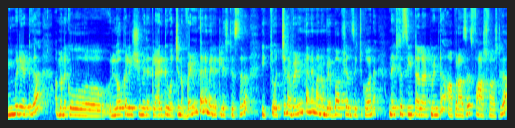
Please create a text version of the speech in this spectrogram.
ఇమ్మీడియట్గా మనకు లోకల్ ఇష్యూ మీద క్లారిటీ వచ్చిన వెంటనే మెరిట్ లిస్ట్ ఇస్తారు. ఇచ్చి వచ్చిన వెంటనే మనం వెబ్ ఆప్షన్స్ ఇచ్చుకోవాలి. నెక్స్ట్ సీట్ అలాట్మెంట్ ఆ ప్రాసెస్ ఫాస్ట్ ఫాస్ట్గా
